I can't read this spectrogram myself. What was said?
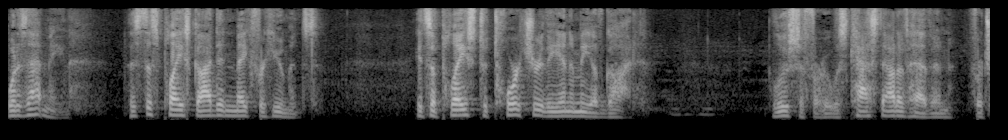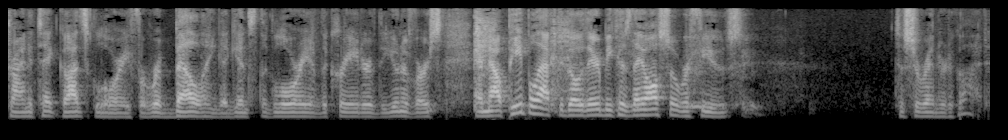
What does that mean? This is this place God didn't make for humans. It's a place to torture the enemy of God. Lucifer, who was cast out of heaven for trying to take God's glory, for rebelling against the glory of the creator of the universe. And now people have to go there because they also refuse to surrender to God.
